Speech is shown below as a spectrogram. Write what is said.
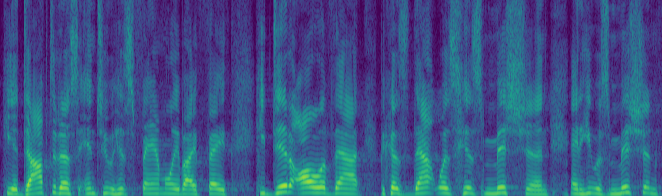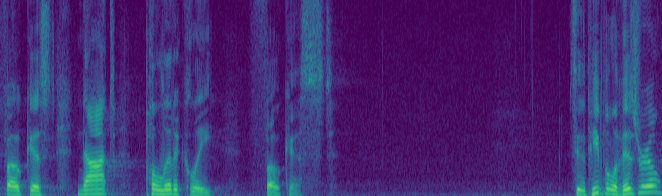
He adopted us into his family by faith. He did all of that because that was his mission, and he was mission focused, not politically focused. See, the people of Israel,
